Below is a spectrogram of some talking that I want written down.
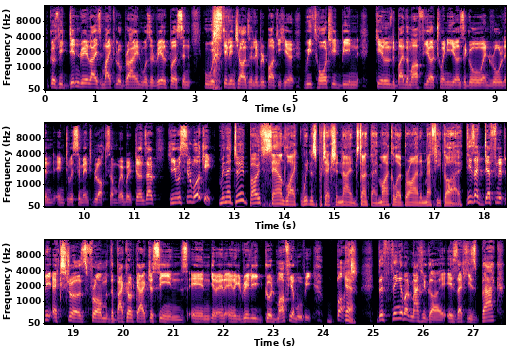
because we didn't realize Michael O'Brien was a real person who was still in charge of the Liberal Party here. We thought he'd been killed by the mafia 20 years ago and rolled in, into a cement block somewhere, but it turns out he was still working. I mean, they do both sound like witness protection names, don't they? Michael O'Brien and Matthew Guy. These are definitely extras from the background character scenes in you know in, in a really good mafia movie. But Yeah. the thing about Matthew Guy is that he's back.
